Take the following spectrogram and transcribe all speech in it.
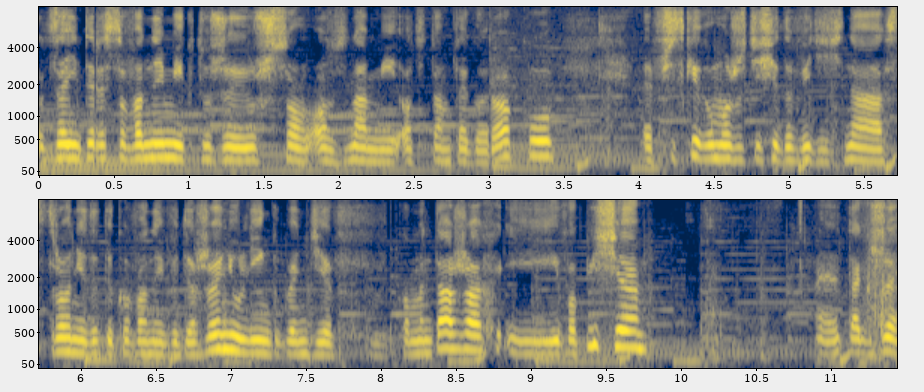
zainteresowanymi, którzy już są z nami od tamtego roku. Wszystkiego możecie się dowiedzieć na stronie dedykowanej wydarzeniu. Link będzie w komentarzach i w opisie. E, Także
